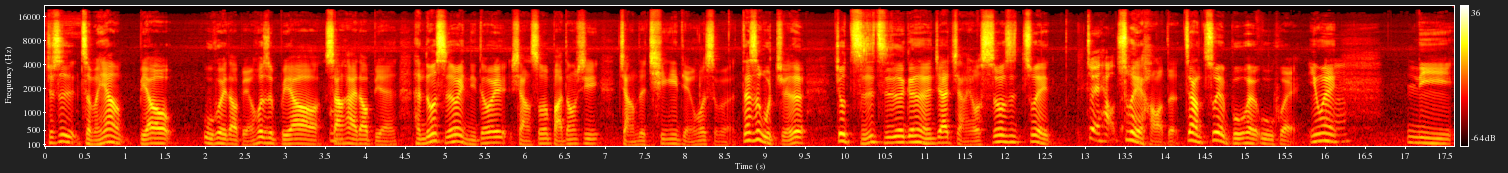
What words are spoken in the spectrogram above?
就是怎么样不要误会到别人，或者不要伤害到别人。很多时候你都会想说把东西讲的轻一点或什么，但是我觉得就直直的跟人家讲，有时候是最最好的。最好的，这样最不会误会，因为你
